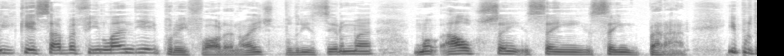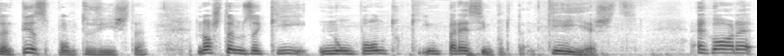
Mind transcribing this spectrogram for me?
e, quem sabe, a Finlândia e por aí fora, não é? Isto poderia ser uma, uma, algo sem, sem, sem parar. E, portanto, desse ponto de vista, nós estamos aqui num ponto que me parece importante, que é este Agora,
